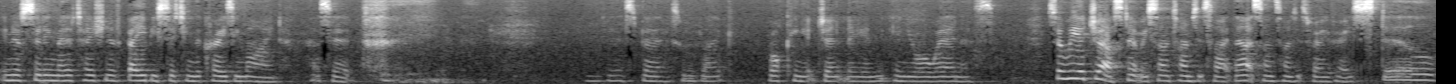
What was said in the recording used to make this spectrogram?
in your sitting meditation of babysitting the crazy mind. That's it. just sort of like rocking it gently in, in your awareness. So we adjust, don't we? Sometimes it's like that, sometimes it's very, very still.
